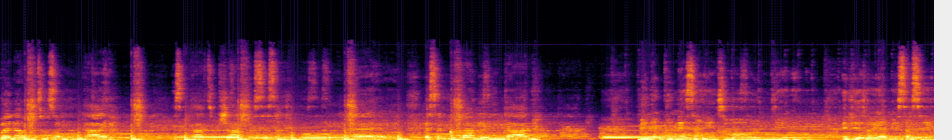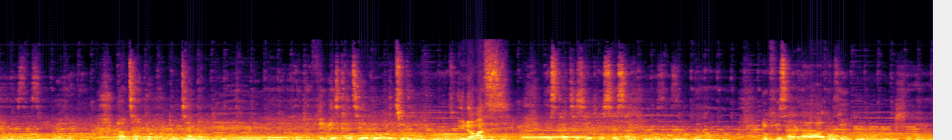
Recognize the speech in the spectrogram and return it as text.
wena wathi uzongilaya isikhathi mshado sesadlule bese ngiqala ngengane mina ngiqinisa ngizone inhliziyo yami isaserume nawuthanda umuntu umthanda mbibe kodwa fika isikhathi kuthi You know what? isikhathi sethu sesadlula ngifisa la konke kuhle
